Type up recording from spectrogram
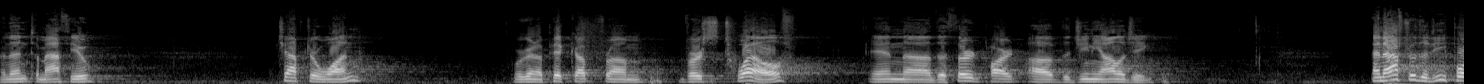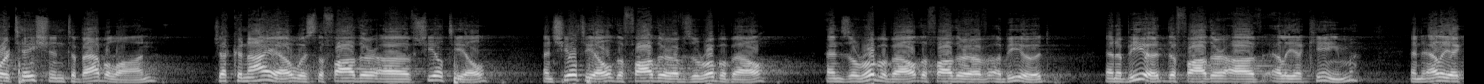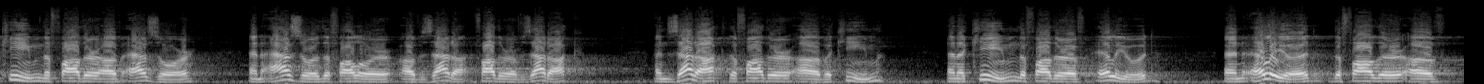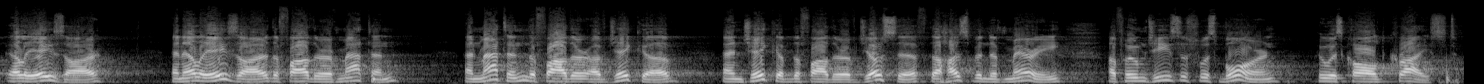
And then to Matthew chapter 1. We're going to pick up from verse 12 in uh, the third part of the genealogy. And after the deportation to Babylon, Jeconiah was the father of Shealtiel, and Shealtiel the father of Zerubbabel, and Zerubbabel the father of Abiud, and Abiud the father of Eliakim, and Eliakim the father of Azor, and Azor the follower of Zadok, father of Zadok, and Zadok the father of Akim, and Akim the father of Eliud, and Eliud the father of Eleazar, and Eleazar the father of Matthan, and Matthan the father of Jacob, and Jacob the father of Joseph, the husband of Mary, of whom Jesus was born, who is called Christ.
